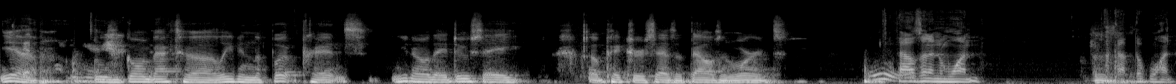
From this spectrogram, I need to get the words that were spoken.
Yeah. Here. Going back to uh, leaving the footprints, you know, they do say a picture says a thousand words. Ooh. Thousand and one. Got the one.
